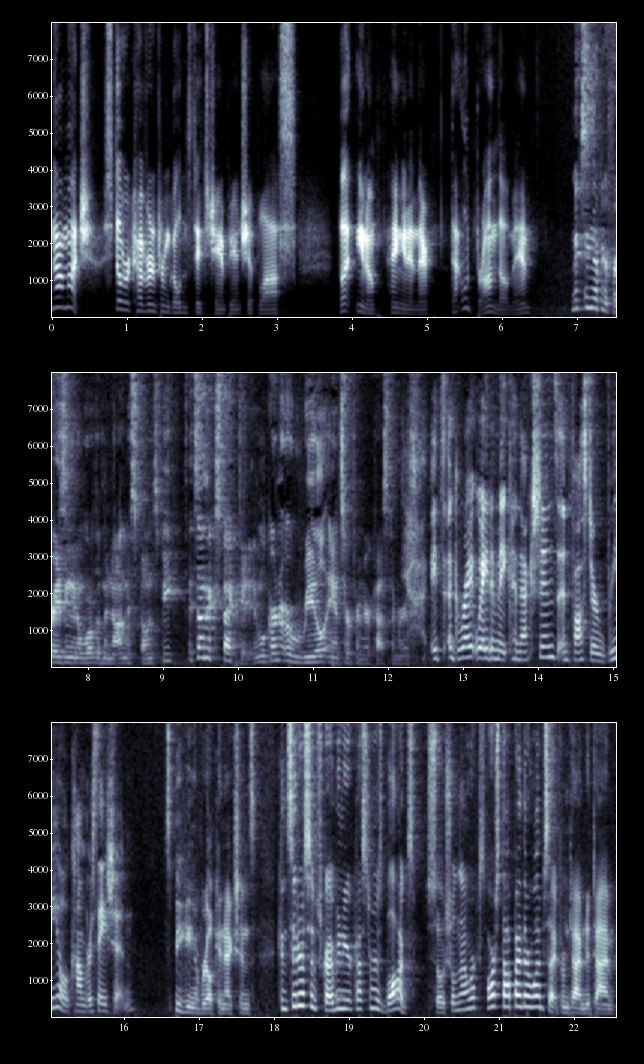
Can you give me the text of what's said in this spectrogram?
Not much. Still recovering from Golden State's championship loss. But, you know, hanging in there. That LeBron, though, man. Mixing up your phrasing in a world of monotonous phone speak, it's unexpected and will garner a real answer from your customers. It's a great way to make connections and foster real conversation. Speaking of real connections, consider subscribing to your customers' blogs, social networks, or stop by their website from time to time.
